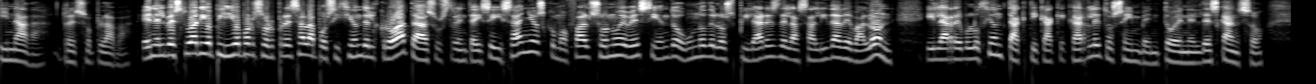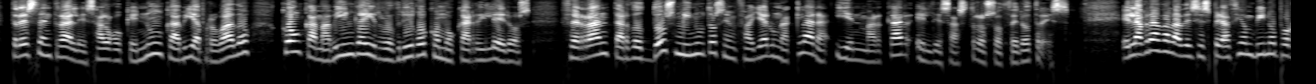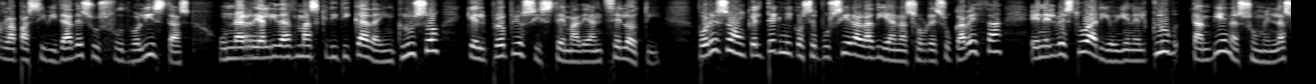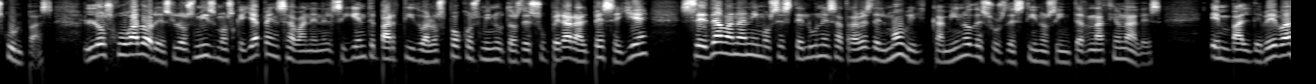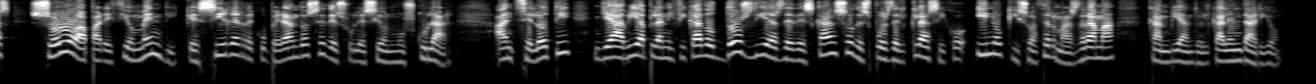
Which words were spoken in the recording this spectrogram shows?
y nada, resoplaba. En el vestuario pilló por sorpresa la posición del croata a sus 36 años como falso 9, siendo uno de los pilares de la salida de balón y la revolución táctica que Carleto se inventó en el descanso. Tres centrales, algo que nunca había probado, con Camavinga y Rodrigo como carrileros. Ferran tardó dos minutos en fallar una clara y en marcar el desastroso 0-3. En la grada la desesperación vino por la pasividad de sus futbolistas, una realidad más criticada incluso que el propio sistema de Ancelotti. Por eso, aunque el técnico se pusiera la diana sobre su cabeza, en el vestuario y en el club también asumen las culpas. Los jugadores, los mismos que ya pensaban en el siguiente partido a los pocos minutos de superar al PSG, se daban ánimos este lunes a través del móvil, camino de sus destinos internacionales. En Valdebebas solo apareció Mendy, que sigue recuperándose de su lesión muscular. Ancelotti ya había planificado dos días de descanso después del clásico y no quiso hacer más drama cambiando el calendario.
